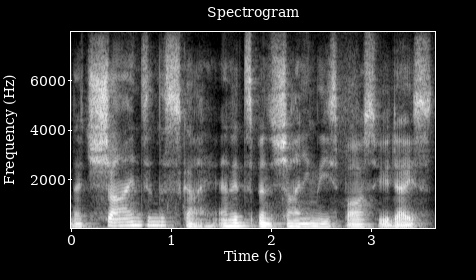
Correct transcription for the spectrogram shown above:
that shines in the sky, and it's been shining these past few days.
